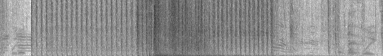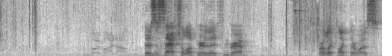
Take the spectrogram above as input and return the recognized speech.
Got played up. Got one fleet. There's a satchel up here that you can grab. Or it looked like there was.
